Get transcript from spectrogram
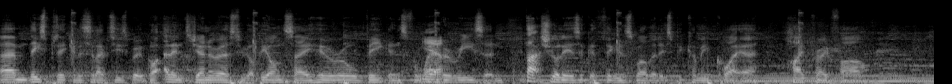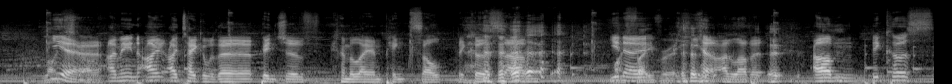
um, these particular celebrities, but we've got Ellen DeGeneres, we've got Beyonce, who are all vegans for whatever Yeah. reason. That surely is a good thing as well, that it's becoming quite a high profile lifestyle. Yeah, I mean, I, I take it with a pinch of Himalayan pink salt because, um, you My know, favourite. yeah, I love it um, because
